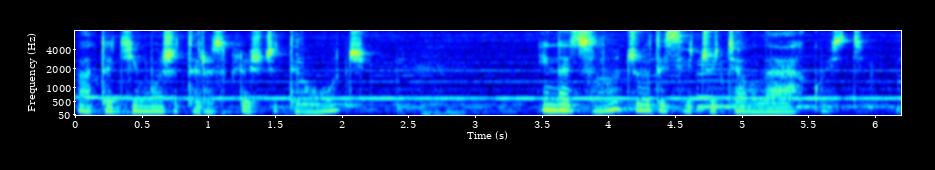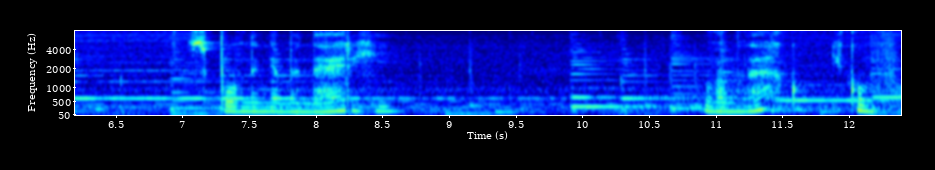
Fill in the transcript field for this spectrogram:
А тоді можете розплющити очі і насолоджуватись відчуттям легкості, сповненням енергії. Вам легко і комфортно.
